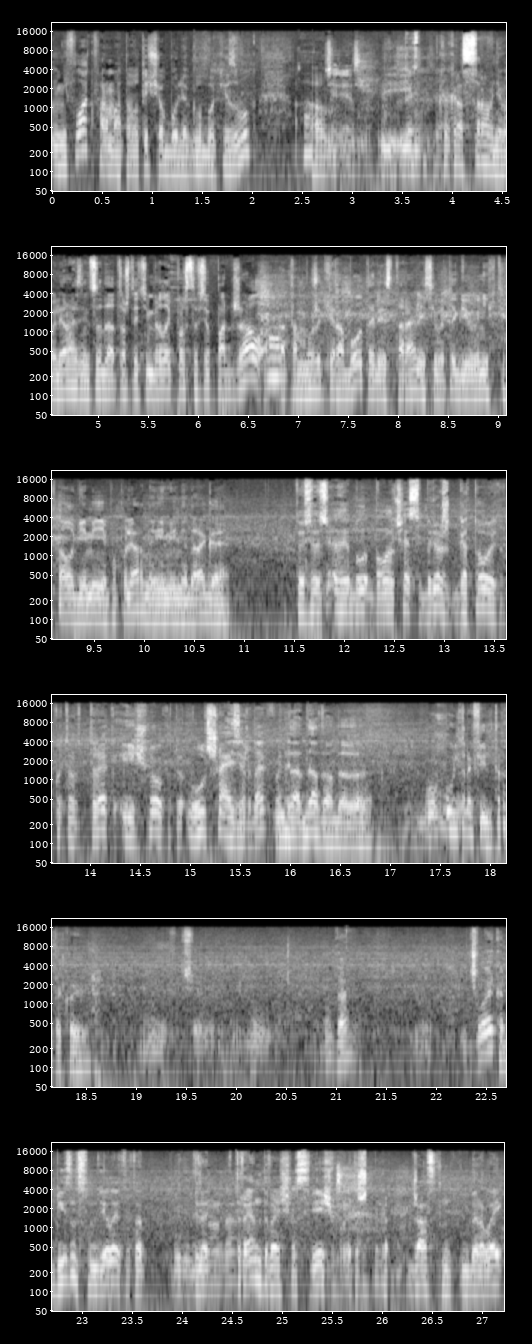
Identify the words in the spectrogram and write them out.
не флаг формата, а вот еще более глубокий звук. А, Интересно. И, и как раз сравнивали разницу, да, то, что Timberlake просто все поджал, а там мужики работали, старались, и в итоге у них технология менее популярная и менее дорогая. То есть, это, было- получается, берешь готовый какой-то трек и еще какой-то улучшайзер, да? какой-то? Да, да, да, да, да. У- Ультрафильтр такой. Ну да. У человека бизнес, он делает это, видать, Ну да. трендовая сейчас вещь. Это же Джастин Тимберлейк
